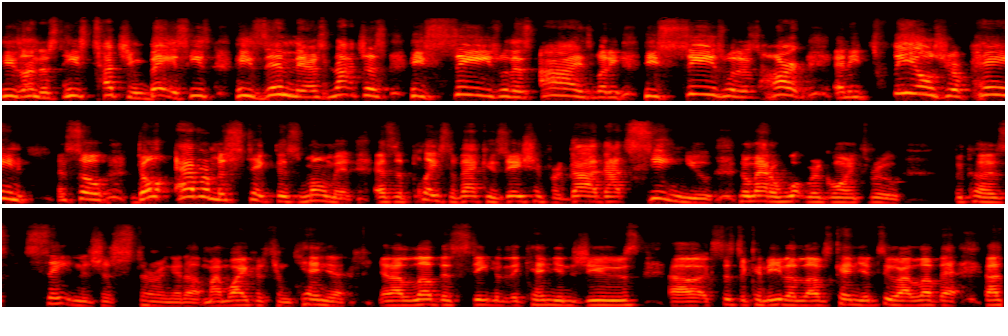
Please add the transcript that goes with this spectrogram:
he's under, he's touching base. He's he's in there. It's not just he sees with his eyes, but he, he sees with his heart and he feels your pain. And so don't ever mistake this moment as a place of accusation for God not seeing you no matter what we're going through because Satan is just stirring it up. My wife is from Kenya, and I love this statement that the Kenyans use. Uh, Sister Kanita loves Kenya too. I love that. Uh,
